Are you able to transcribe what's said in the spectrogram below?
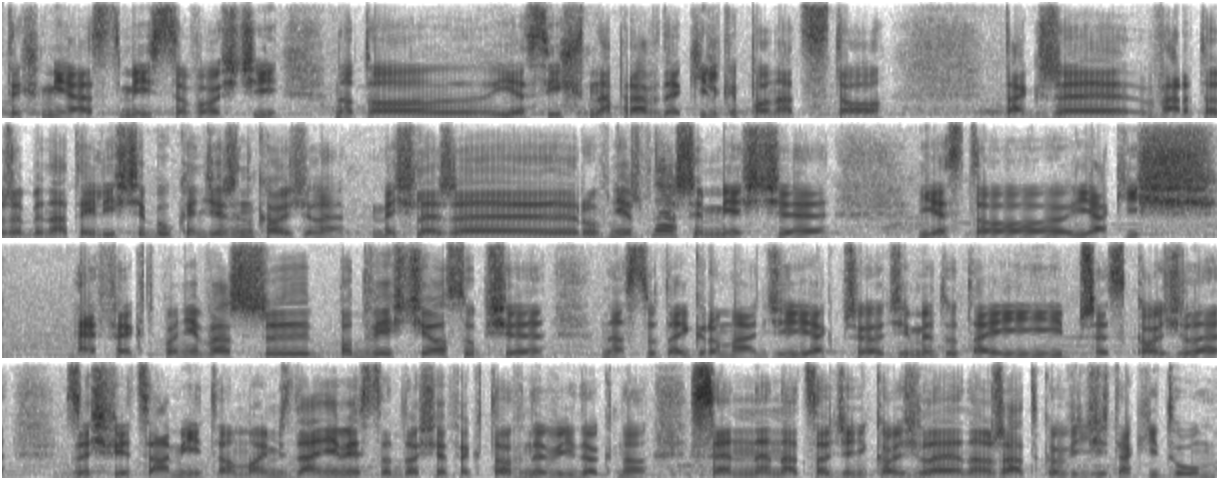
tych miast, miejscowości, no to jest ich naprawdę kilka, ponad 100. Także warto, żeby na tej liście był Kędzierzyn-Koźle. Myślę, że również w naszym mieście jest to jakiś efekt, ponieważ y, po 200 osób się nas tutaj gromadzi. Jak przechodzimy tutaj przez koźle ze świecami, to moim zdaniem jest to dość efektowny widok. No, senne na co dzień koźle no, rzadko widzi taki tłum.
